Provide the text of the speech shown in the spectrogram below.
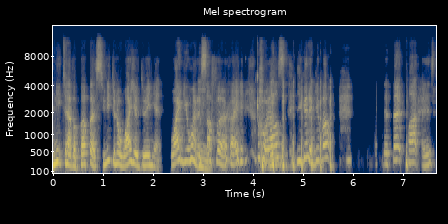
need to have a purpose you need to know why you're doing it why do you want to mm. suffer, right? Or else you're going to give up. The third part is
